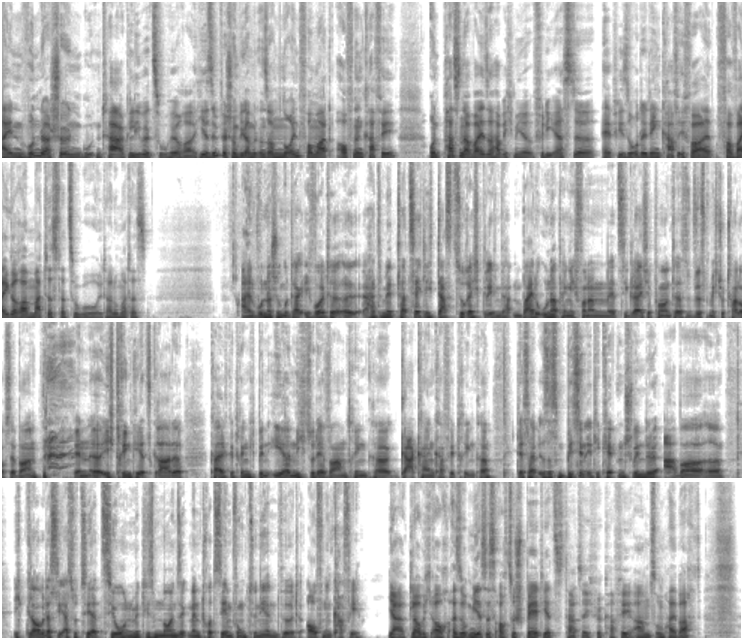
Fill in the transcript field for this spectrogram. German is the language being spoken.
Einen wunderschönen guten Tag, liebe Zuhörer. Hier sind wir schon wieder mit unserem neuen Format auf einen Kaffee. Und passenderweise habe ich mir für die erste Episode den Kaffeeverweigerer Mattes dazu geholt. Hallo Mattes. Einen wunderschönen guten Tag. Ich wollte, äh, hatte mir tatsächlich das zurechtgelesen. Wir hatten beide unabhängig voneinander jetzt die gleiche Pointe. Das wirft mich total aus der Bahn. Denn äh, ich trinke jetzt gerade Kaltgetränk. Ich bin eher nicht so der Warmtrinker, gar kein Kaffeetrinker. Deshalb ist es ein bisschen Etikettenschwindel, aber äh, ich glaube, dass die Assoziation mit diesem neuen Segment trotzdem funktionieren wird auf einen Kaffee. Ja, glaube ich auch. Also mir ist es auch zu spät jetzt tatsächlich für Kaffee abends um halb acht.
